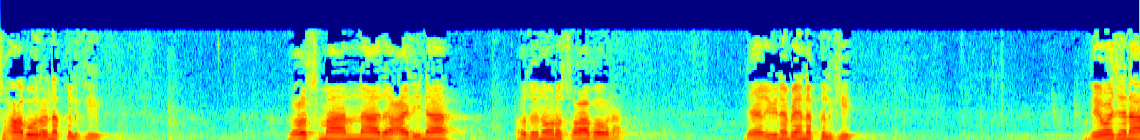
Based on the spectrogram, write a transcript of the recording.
صحابه ور نقل کړي عثمان نه د علی نه او د نور صحابهونه دا غوینه به نقل کړي دیو جنا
